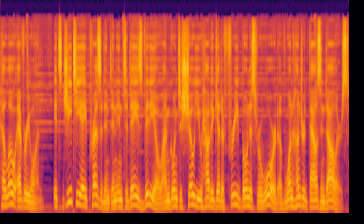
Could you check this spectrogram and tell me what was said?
Hello everyone. It's GTA President and in today's video I'm going to show you how to get a free bonus reward of $100,000.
